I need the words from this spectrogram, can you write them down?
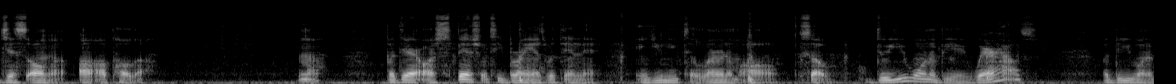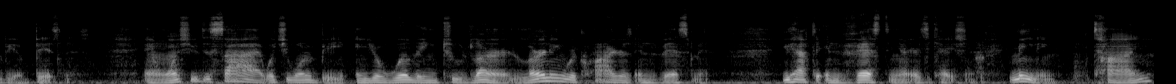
just on a, a, a polo. No. But there are specialty brands within that, and you need to learn them all. So, do you want to be a warehouse or do you want to be a business? And once you decide what you want to be and you're willing to learn, learning requires investment. You have to invest in your education, meaning time,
